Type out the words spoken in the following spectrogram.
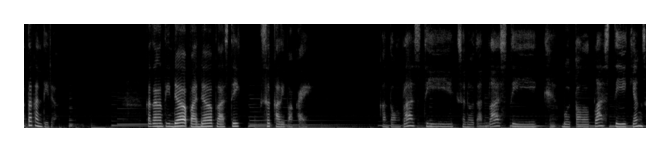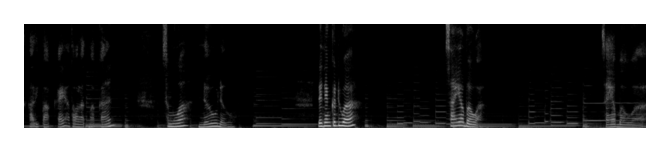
Katakan tidak. Katakan tidak pada plastik sekali pakai. Kantong plastik, sedotan plastik, botol plastik yang sekali pakai atau alat makan, semua no no. Dan yang kedua, saya bawa. Saya bawa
